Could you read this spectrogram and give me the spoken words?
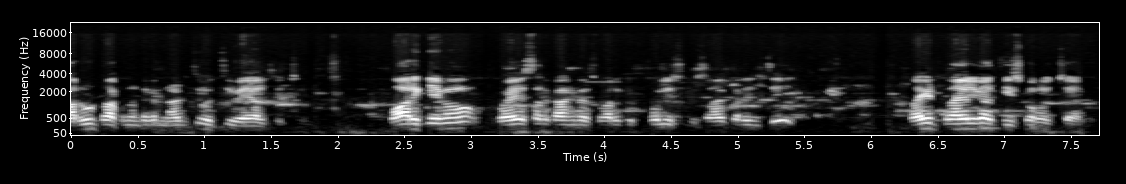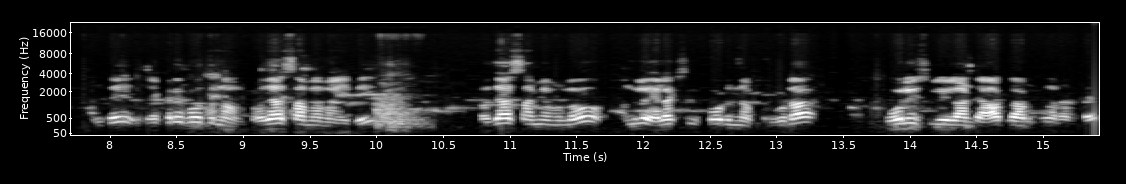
ఆ రూట్ రాకుండా దగ్గర నడిచి వచ్చి వేయాల్సి వచ్చింది. వారికేమో వైఎస్ఆర్ కాంగ్రెస్ వారికి పోలీసులు సహకరించి రైట్ ట్రయల్గా తీసుకొని వచ్చారు. అంటే ఎక్కడికి పోతున్నాం? ప్రజాస్వామ్యం ఇది? ప్రజాస్వామ్యంలో అందులో ఎలక్షన్ కోడ్ ఉన్నప్పుడు కూడా పోలీసులు ఇలాంటి ఆటలు ఆడుతున్నారంటే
